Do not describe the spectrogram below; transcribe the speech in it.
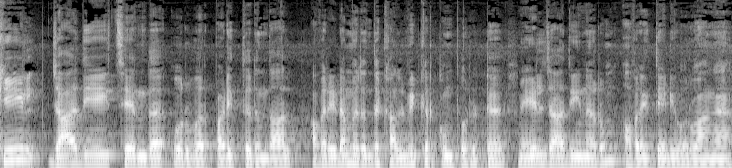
கீழ் ஜாதியைச் சேர்ந்த ஒருவர் படித்திருந்தால் அவரிடமிருந்து கல்வி கற்கும் பொருட்டு மேல் ஜாதியினரும் அவரை தேடி வருவாங்க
